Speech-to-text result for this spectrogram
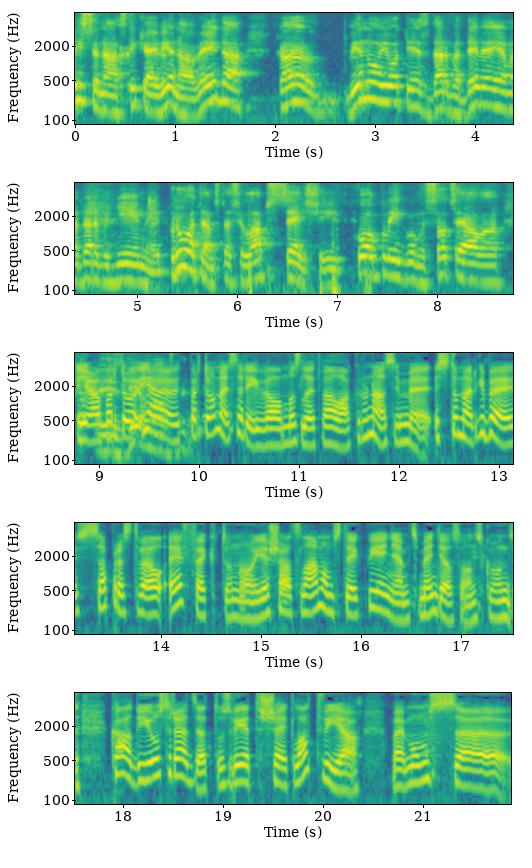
risināts tikai vienā veidā ka vienojoties darba devējiem ar darba ņēmēju. Protams, tas ir labs ceļš, šī koplīguma, sociālā. Jā, par to, dialogs, jā, bet... par to mēs arī vēl mazliet vēlāk runāsim. Es tomēr gribēju saprast vēl efektu no, ja šāds lēmums tiek pieņemts, Meģelsons kundze. Kādu jūs redzat uz vietas šeit Latvijā? Vai mums uh,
